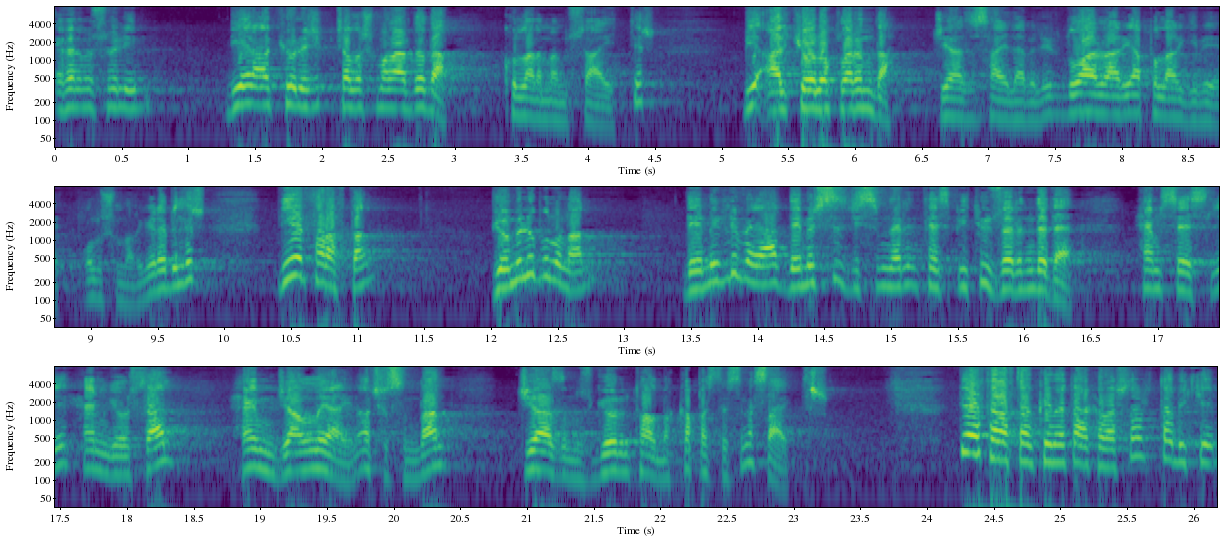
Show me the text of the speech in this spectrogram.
efendime söyleyeyim, diğer arkeolojik çalışmalarda da kullanıma müsaittir. Bir arkeologların da cihazı sayılabilir. Duvarlar, yapılar gibi oluşumları görebilir. Diğer taraftan gömülü bulunan demirli veya demirsiz cisimlerin tespiti üzerinde de hem sesli hem görsel hem canlı yayın açısından cihazımız görüntü alma kapasitesine sahiptir. Diğer taraftan kıymetli arkadaşlar tabii ki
